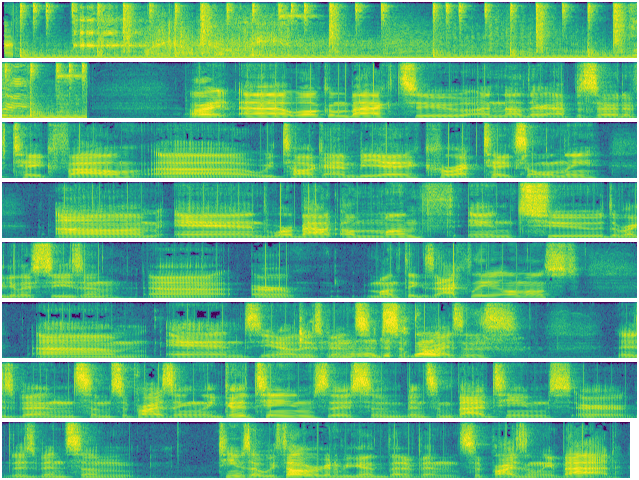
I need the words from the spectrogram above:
All right, uh, welcome back to another episode of Take Foul. Uh, we talk NBA, correct takes only. Um, and we're about a month into the regular season, uh, or month exactly almost. Um, and, you know, there's been Uh, some surprises. about. There's been some surprisingly good teams. There's some been some bad teams, or there's been some teams that we thought were going to be good that have been surprisingly bad.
